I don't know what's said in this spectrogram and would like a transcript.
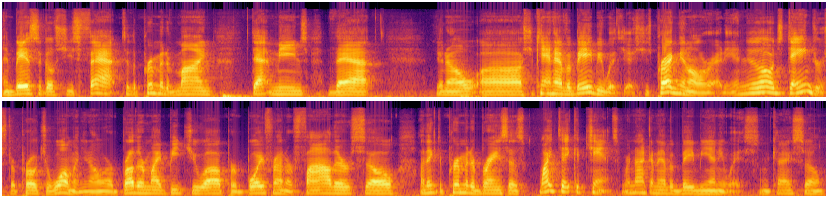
And basically, if she's fat to the primitive mind, that means that you know, uh, she can't have a baby with you. She's pregnant already. And, you know, it's dangerous to approach a woman. You know, her brother might beat you up, her boyfriend, her father. So I think the primitive brain says, why take a chance? We're not going to have a baby anyways. Okay, so.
